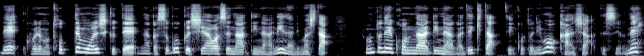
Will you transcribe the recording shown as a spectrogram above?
で、これもとっても美味しくて、なんかすごく幸せなディナーになりました。本当ね、こんなディナーができたっていうことにも感謝ですよね。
